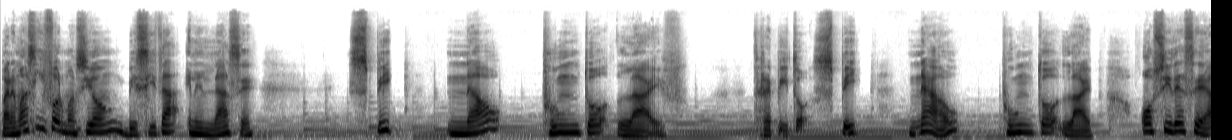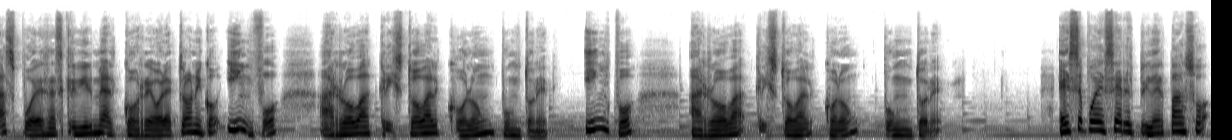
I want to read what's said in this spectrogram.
Para más información, visita el enlace speaknow.live. Repito, speaknow.live. O si deseas, puedes escribirme al correo electrónico info arroba cristobalcolon.net. Info arroba cristobalcolon.net. Ese puede ser el primer paso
